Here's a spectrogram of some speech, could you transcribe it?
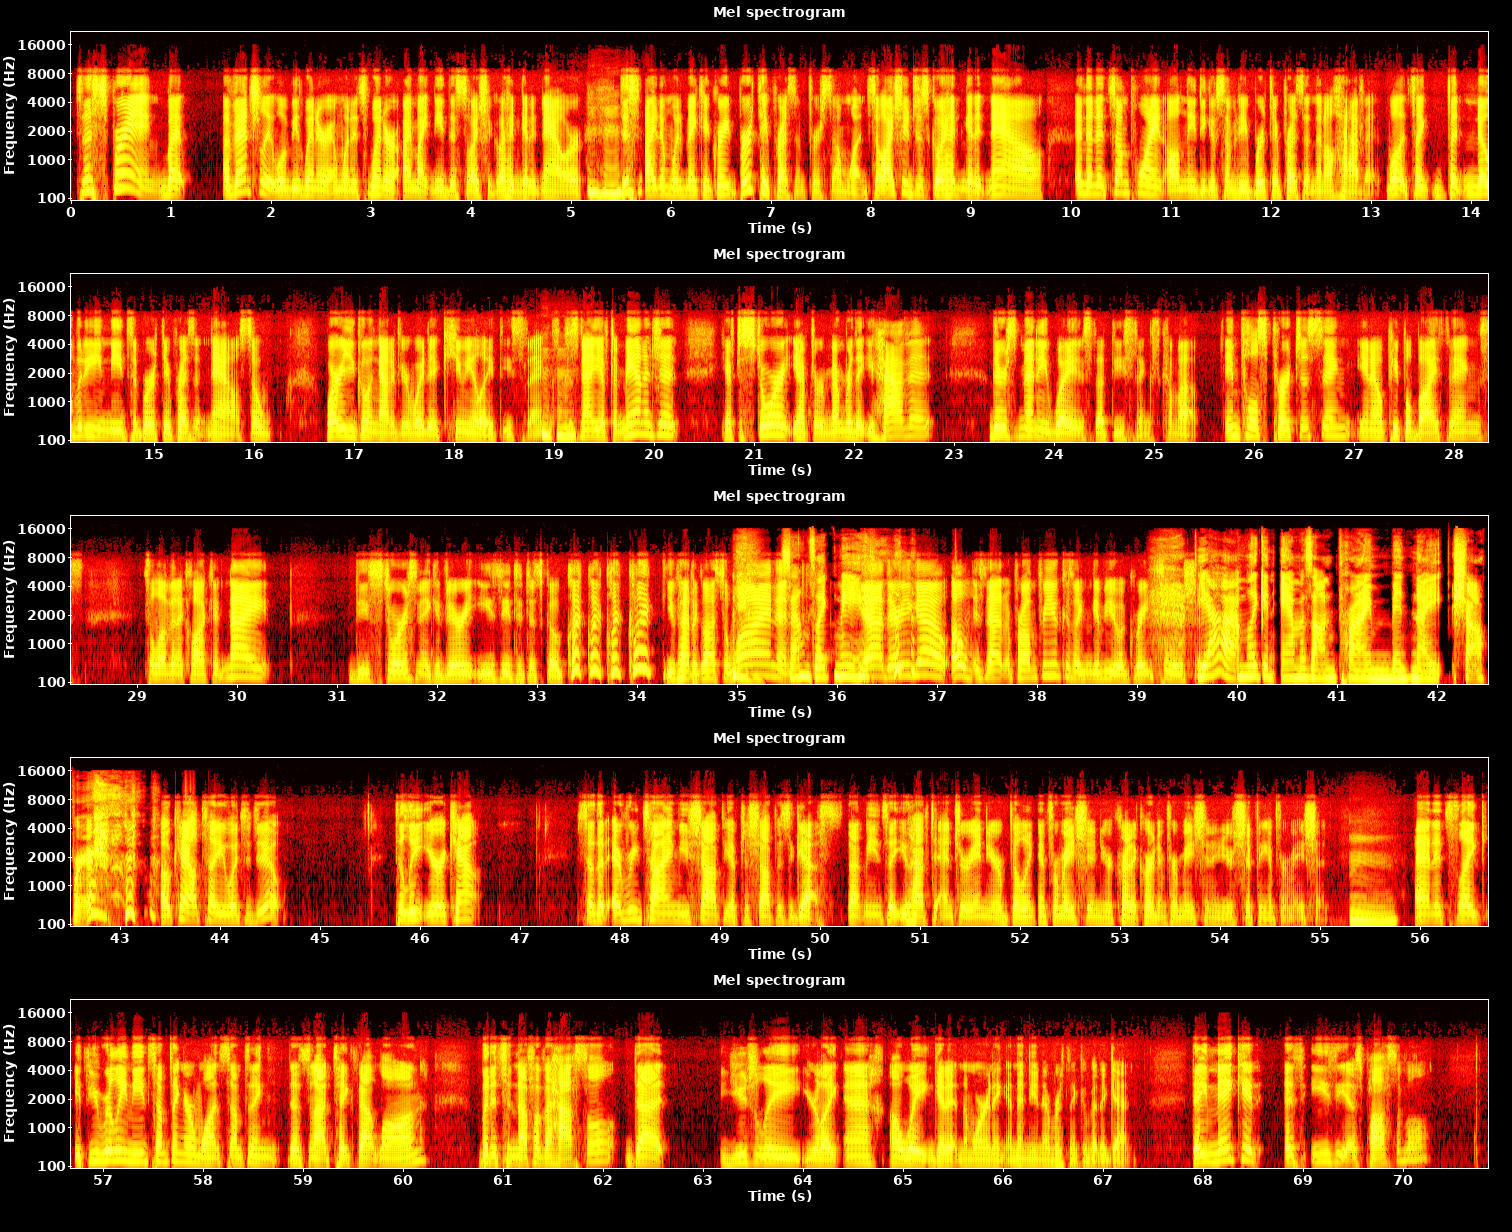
the spring, but eventually it will be winter. And when it's winter, I might need this. So I should go ahead and get it now. Or Mhm. this item would make a great birthday present for someone. So I should just go ahead and get it now. And then at some point, I'll need to give somebody a birthday present and then I'll have it. Well, it's like, but nobody needs a birthday present now. So why are you going out of your way to accumulate these things? Because now you have to manage it, you have to store it, you have to remember that you have it. There's many ways that these things come up. Impulse purchasing, you know, people buy things. It's 11 o'clock at night. These stores make it very easy to just go click, click, click, click. You've had a glass of wine and Sounds like me. yeah, there you go. Oh, is that a problem for you? Because I can give you a great solution. Yeah, I'm like an Amazon Prime midnight shopper. Okay, I'll tell you what to do. Delete your account so that every time you shop, you have to shop as a guest. That means that you have to enter in your billing information, your credit card information, and your shipping information. Mm. And it's like if you really need something or want something, does not take that long, but it's enough of a hassle that usually you're like, eh, I'll wait and get it in the morning, and then you never think of it again. They make it as easy as possible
